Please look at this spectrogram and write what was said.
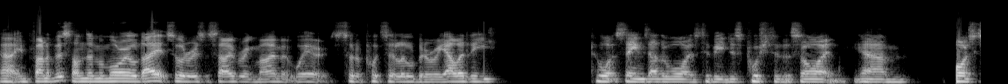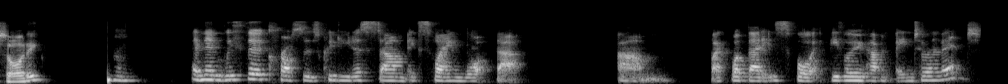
uh, in front of us on the Memorial Day. It sort of is a sobering moment where it sort of puts a little bit of reality to what seems otherwise to be just pushed to the side um, by society. Mm-hmm. And then with the crosses, could you just um, explain what that, um, like what that is for people who haven't been to an event?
